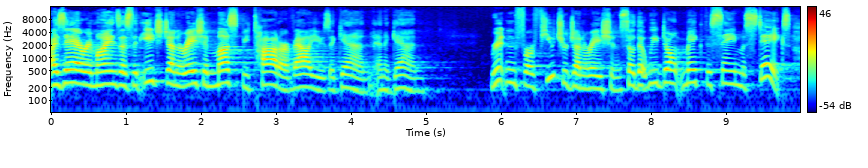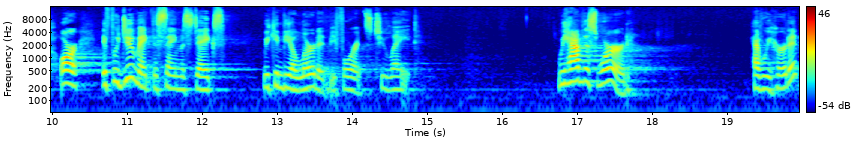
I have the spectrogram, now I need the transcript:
Isaiah reminds us that each generation must be taught our values again and again written for future generations so that we don't make the same mistakes. Or if we do make the same mistakes, we can be alerted before it's too late. We have this word. Have we heard it?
